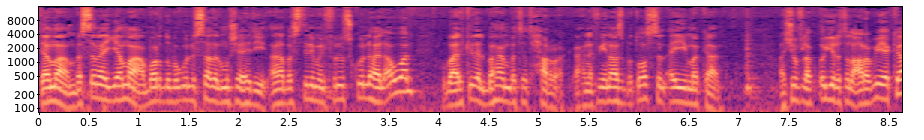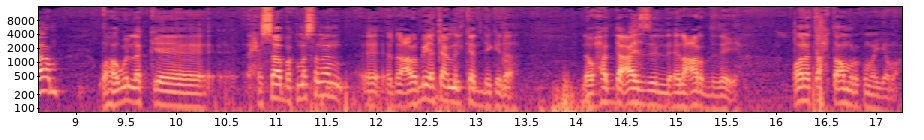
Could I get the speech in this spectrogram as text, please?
تمام. بس أنا يا جماعة برضه بقول للسادة المشاهدين أنا بستلم الفلوس كلها الأول وبعد كده البهائم بتتحرك. إحنا في ناس بتوصل أي مكان. أشوف لك أجرة العربية كام وهقول لك آه، حسابك مثلا آه، العربية تعمل كد كده. لو حد عايز ال- العرض دي. وأنا تحت أمركم يا جماعة.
